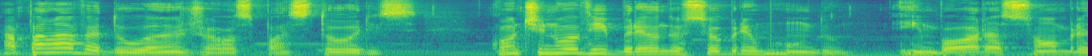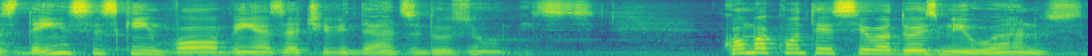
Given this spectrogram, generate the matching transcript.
A palavra do anjo aos pastores continua vibrando sobre o mundo, embora as sombras densas que envolvem as atividades dos homens. Como aconteceu há dois mil anos,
